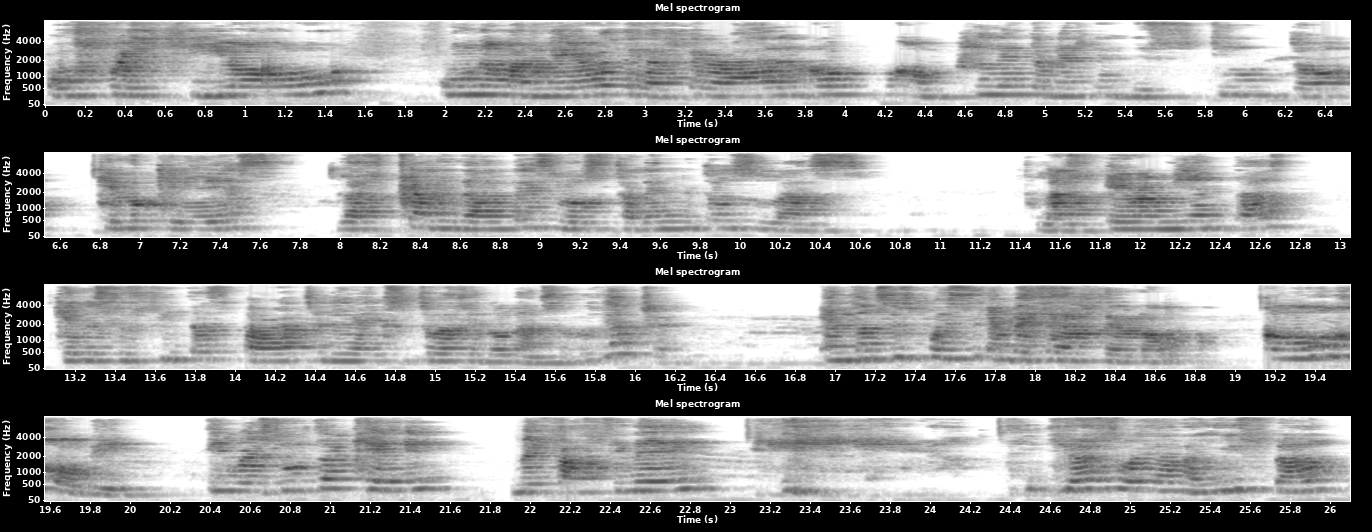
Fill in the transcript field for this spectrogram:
ofreció una manera de hacer algo completamente distinto que lo que es las calidades, los talentos, las, herramientas que necesitas para tener éxito haciendo danza del vientre. Entonces, pues empecé a hacerlo como un hobby. Y resulta que me fasciné y ya soy analista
